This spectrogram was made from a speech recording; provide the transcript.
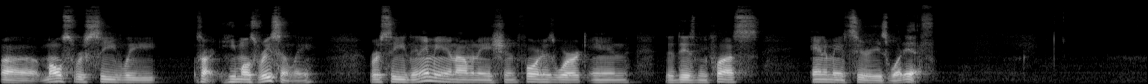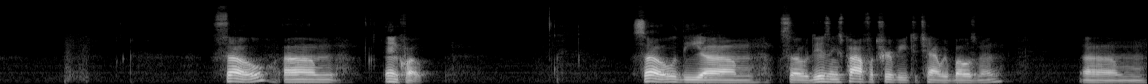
uh, most received sorry, he most recently received an Emmy nomination for his work in the Disney Plus animated series What If. So, um, end quote. So the um, so Disney's powerful tribute to Chadwick Boseman. Um,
